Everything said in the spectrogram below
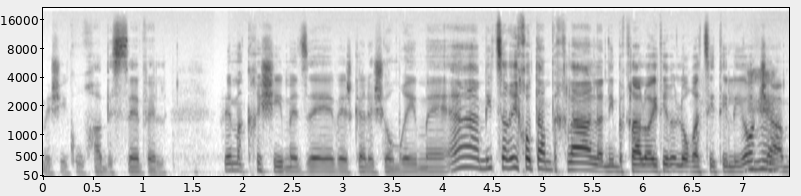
ושהיא כרוכה בסבל, ומכחישים את זה, ויש כאלה שאומרים, אה, מי צריך אותם בכלל? אני בכלל לא, הייתי, לא רציתי להיות. שם.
